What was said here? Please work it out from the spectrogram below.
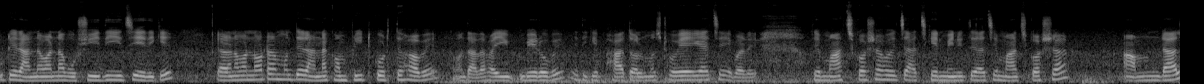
উঠে রান্নাবান্না বসিয়ে দিয়েছি এদিকে। কারণ আমার নটার মধ্যে রান্না কমপ্লিট করতে হবে। আমার দাদাভাই বেরোবে। এদিকে ভাত অলমোস্ট হয়ে গেছে। এবারে যে মাছ কষা হয়েছে, আজকের মেনুতে আছে মাছ কষা, আম ডাল,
